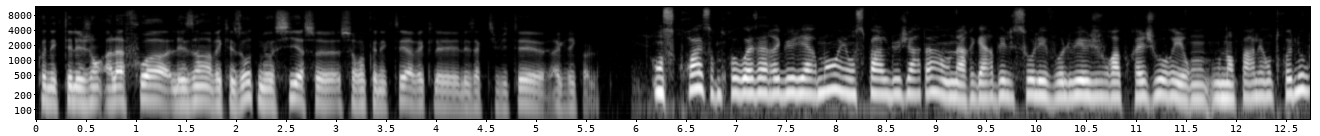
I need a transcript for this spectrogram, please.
connecter les gens à la fois les uns avec les autres, mais aussi à se, reconnecter avec les activités agricoles. On se croise entre voisins régulièrement et on se parle du jardin. On a regardé le sol évoluer jour après jour et on, en parlait entre nous.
